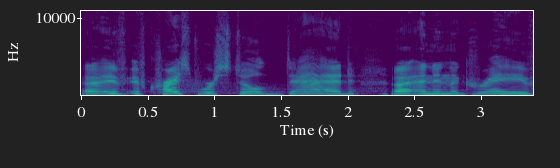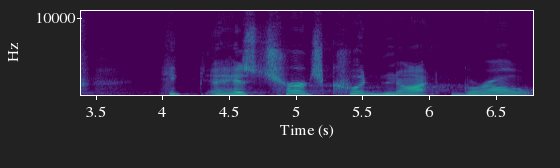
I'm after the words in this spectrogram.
uh, if, if Christ were still dead uh, and in the grave, he, his church could not grow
